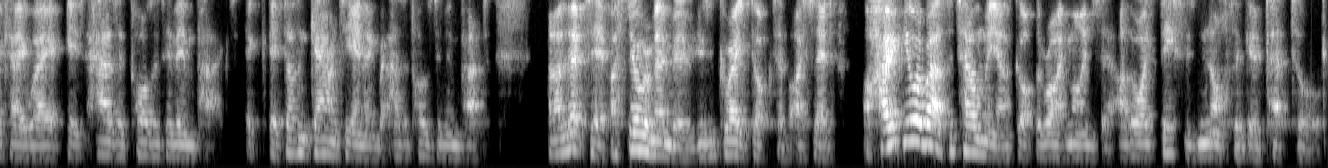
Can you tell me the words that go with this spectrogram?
okay way, it has a positive impact. It, it doesn't guarantee anything, but has a positive impact. And I looked at him, I still remember him. He was a great doctor, but I said, I hope you're about to tell me I've got the right mindset. Otherwise, this is not a good pep talk.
